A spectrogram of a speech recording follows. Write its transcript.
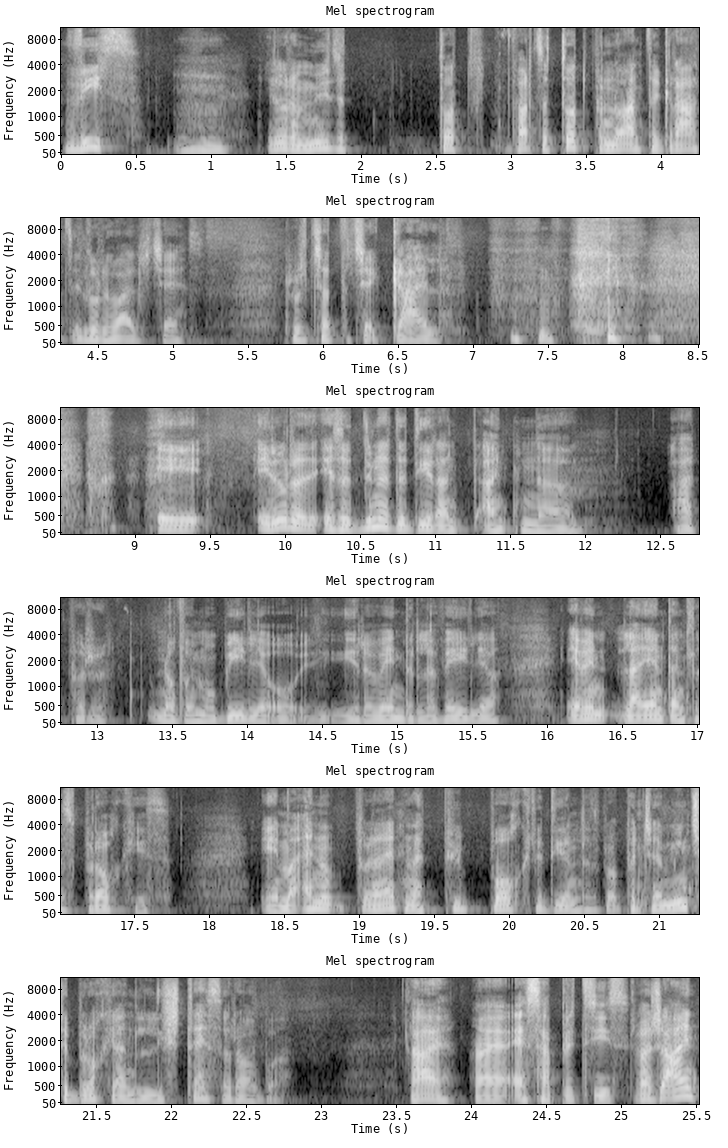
vis. Mhm. E loro müde tot, forse tot per 90 gradi e loro vai c'è. Loro c'è c'è geil. e E allora è d'una da dire a un per nuovo immobilio o ir a vendere la veglia. E ven la gente anche le brocchis. E ma è non non è più poco da dire. Perché mince brocchi hanno la stessa roba. Ah, ah, è sa precis. Was ein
